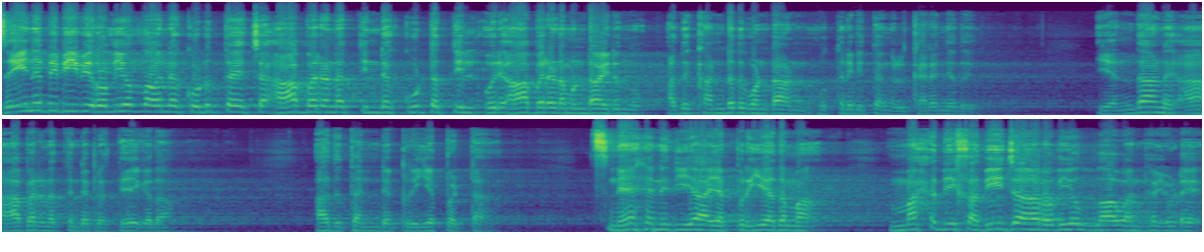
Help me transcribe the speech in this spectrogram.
സൈനബി ബിബി റളിയല്ലാഹുവിനെ കൊടുത്തയച്ച ആഭരണത്തിന്റെ കൂട്ടത്തിൽ ഒരു ആഭരണമുണ്ടായിരുന്നു. അത് കണ്ടതുകൊണ്ടാണ് മുത്തനബി തങ്ങൾ കരഞ്ഞത്. എന്താണ് ആ ആഭരണത്തിന്റെ പ്രത്യേകത? അത് തന്റെ പ്രിയപ്പെട്ട സ്നേഹനിധിയായ പ്രിയതമ മഹദി ഖദീജ റളിയല്ലാഹുവിന്റെ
